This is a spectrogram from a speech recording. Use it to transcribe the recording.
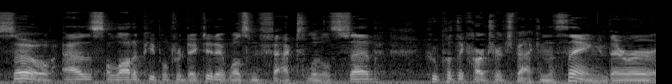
So, as a lot of people predicted, it was in fact Little Seb who put the cartridge back in the thing. There were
